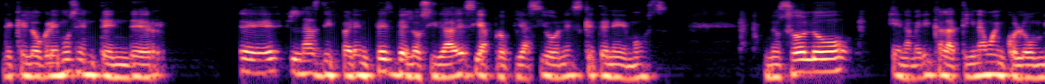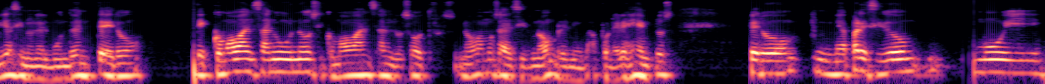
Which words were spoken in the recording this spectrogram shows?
de que logremos entender eh, las diferentes velocidades y apropiaciones que tenemos, no solo en América Latina o en Colombia, sino en el mundo entero, de cómo avanzan unos y cómo avanzan los otros. No vamos a decir nombres ni a poner ejemplos, pero me ha parecido muy,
